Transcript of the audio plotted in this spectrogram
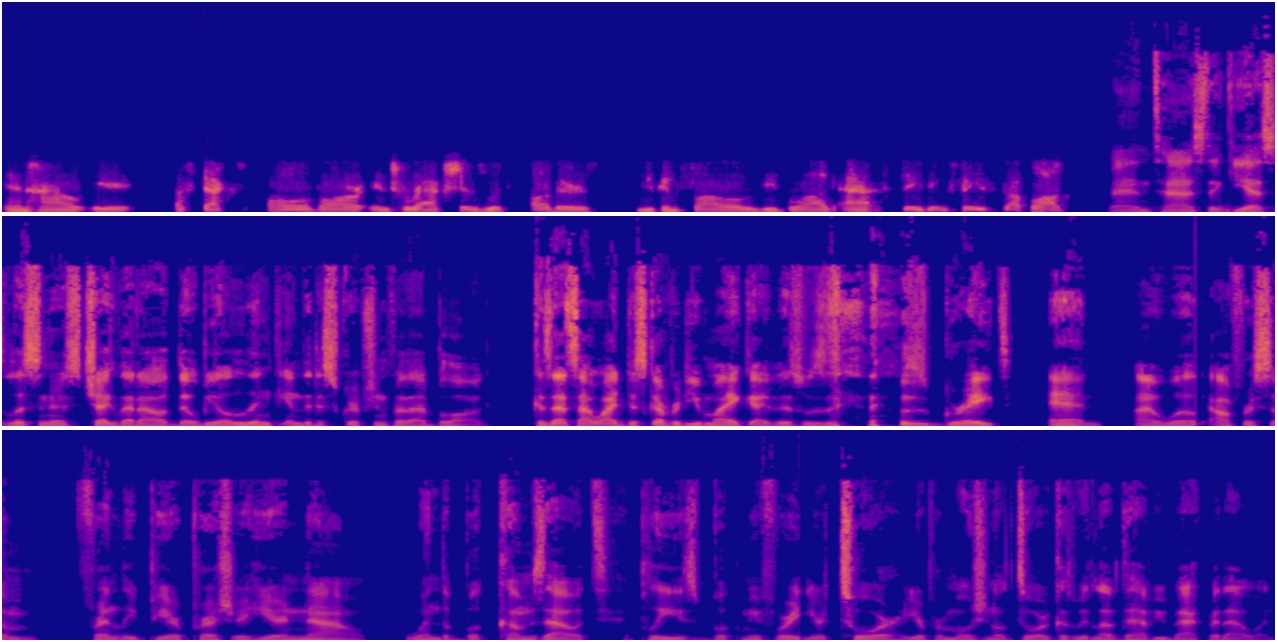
and how it affects all of our interactions with others, you can follow the blog at savingfaith.blog. Fantastic. Yes, listeners, check that out. There'll be a link in the description for that blog because that's how I discovered you, Mike. I, this was this was great, and I will offer some friendly peer pressure here now. When the book comes out, please book me for your tour, your promotional tour, because we'd love to have you back for that one.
